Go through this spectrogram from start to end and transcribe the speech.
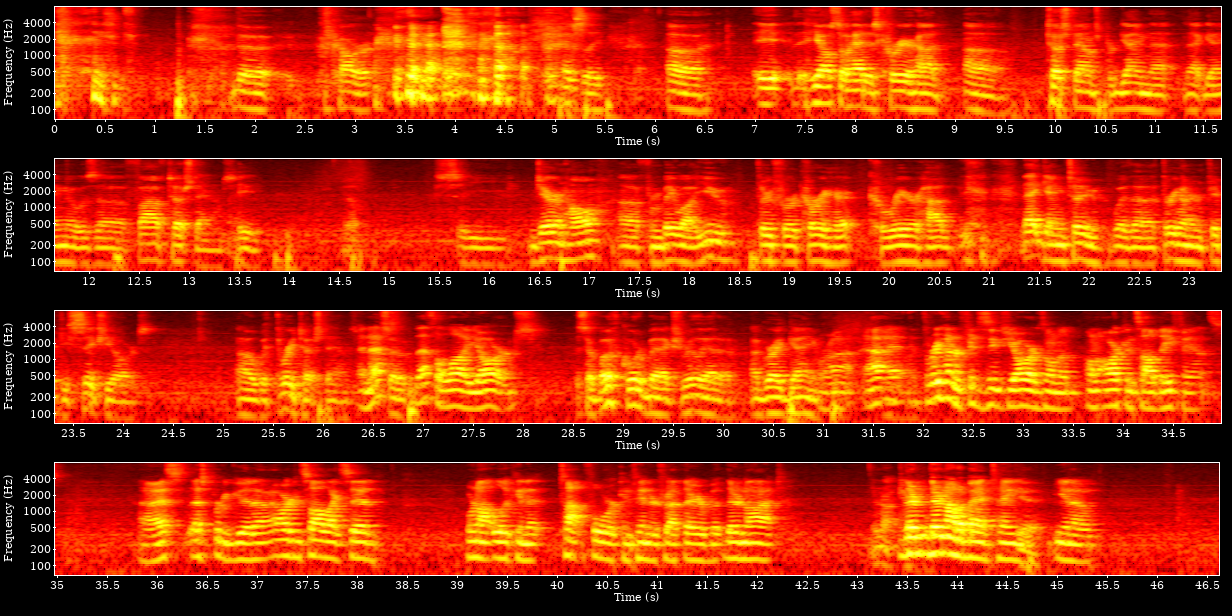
the car. Let's. Uh, he, he also had his career high uh, touchdowns per game that, that game. It was uh, five touchdowns. He Yep. see Jaren Hall uh, from BYU threw for a career career high that game too with uh, 356 yards uh, with three touchdowns. And that's so that's a lot of yards. so both quarterbacks really had a, a great game. Right. Uh, 356 yards on a on an Arkansas defense. Uh, that's that's pretty good. Uh, Arkansas, like I said, we're not looking at top four contenders right there, but they're not They're not they're they're not a bad team. Yeah. You know,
